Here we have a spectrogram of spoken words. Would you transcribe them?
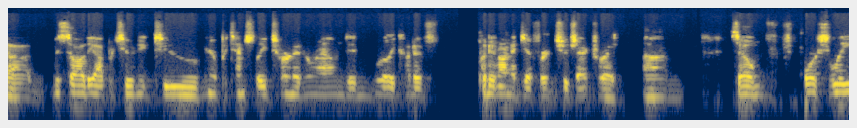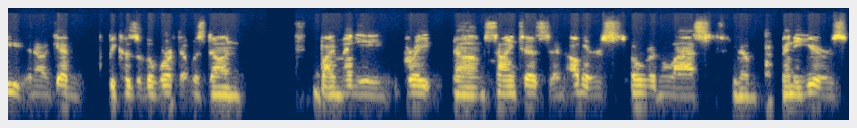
uh, we saw the opportunity to, you know, potentially turn it around and really kind of put it on a different trajectory. Um, so fortunately, you know, again, because of the work that was done by many great um, scientists and others over the last, you know, many years,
